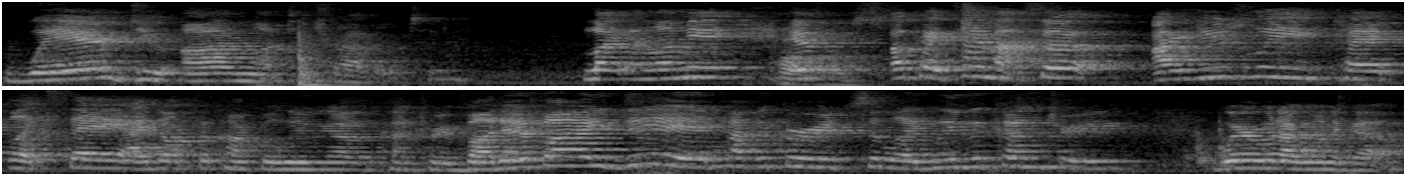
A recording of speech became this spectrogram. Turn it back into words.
Where do I want to travel to? Like, and let me, if, okay, time out. So I usually pick, like, say I don't feel comfortable leaving out of the country, but if I did have the courage to, like, leave the country, where would I want to go?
